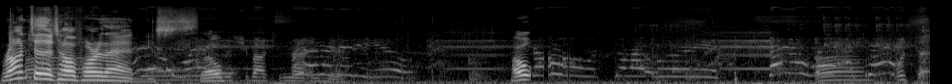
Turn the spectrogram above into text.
Run to the teleporter then. You slow... mystery box is not in here. Oh, Uh, what's that?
